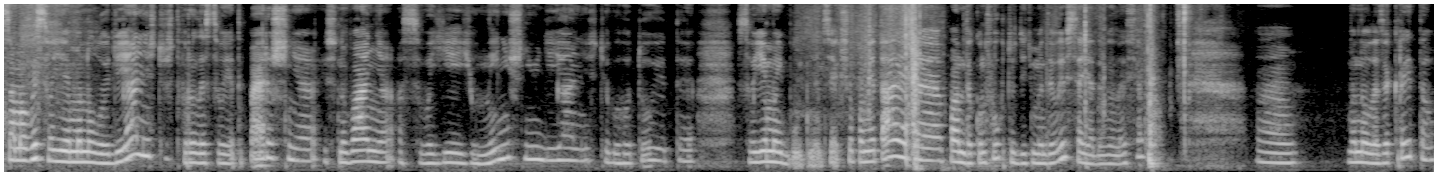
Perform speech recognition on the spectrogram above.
Саме ви своєю минулою діяльністю створили своє теперішнє існування, а своєю нинішньою діяльністю ви готуєте своє майбутнє. Це, якщо пам'ятаєте, панда Конфукту з дітьми дивився, я дивилася. Е, Минуле закрито.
